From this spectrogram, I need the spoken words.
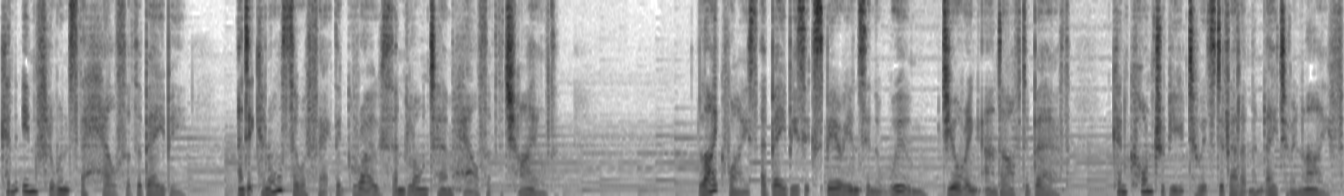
can influence the health of the baby, and it can also affect the growth and long term health of the child. Likewise, a baby's experience in the womb, during and after birth, can contribute to its development later in life.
